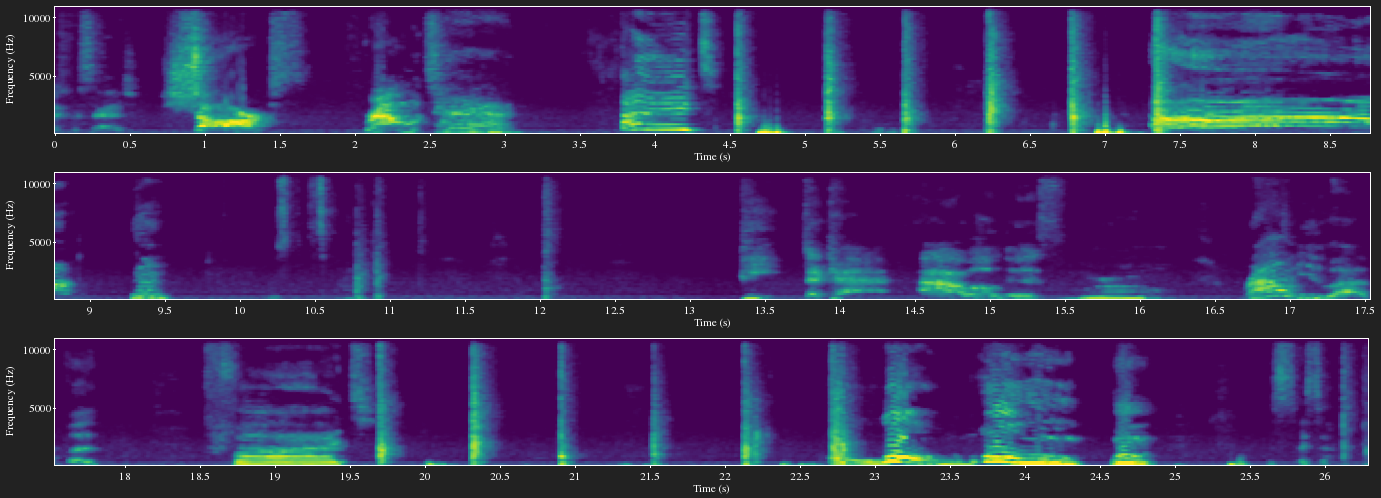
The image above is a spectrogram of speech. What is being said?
Five Guys versus Sharks, round ten, fight! Ah! Hmm. Pete the Cat out of this. Round 11. Fight. Oh, whoa, oh, oh. It's, it's a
